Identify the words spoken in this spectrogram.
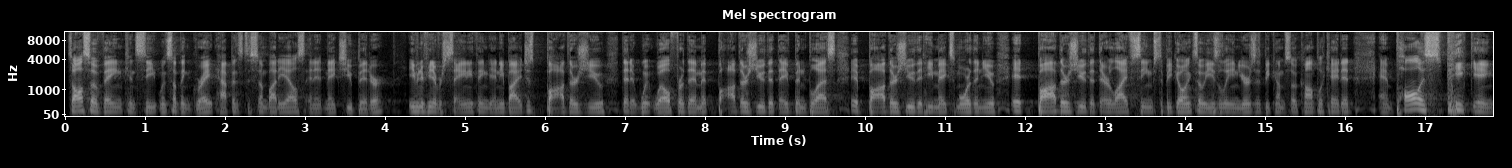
It's also vain conceit when something great happens to somebody else and it makes you bitter even if you never say anything to anybody, it just bothers you that it went well for them. It bothers you that they've been blessed. It bothers you that he makes more than you. It bothers you that their life seems to be going so easily and yours has become so complicated. And Paul is speaking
